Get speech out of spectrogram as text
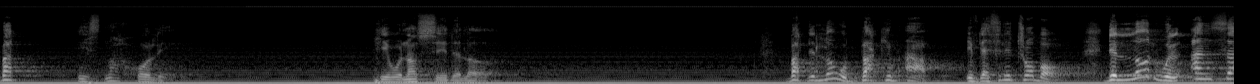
But he's not holy. He will not see the Lord. But the Lord will back him up if there's any trouble. The Lord will answer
